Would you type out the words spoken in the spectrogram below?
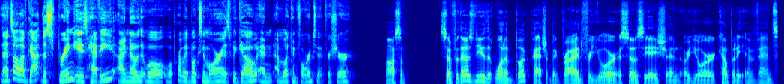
that's all I've got. The spring is heavy. I know that we'll we'll probably book some more as we go, and I'm looking forward to it for sure. Awesome. So, for those of you that want to book Patrick McBride for your association or your company event,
